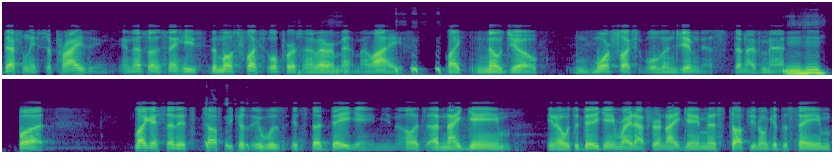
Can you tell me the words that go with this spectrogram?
definitely surprising, and that's what I'm saying. He's the most flexible person I've ever met in my life. like no joke, more flexible than gymnasts than I've met. Mm-hmm. But like I said, it's tough because it was it's the day game. You know, it's a night game. You know, it's a day game right after a night game. It's tough. You don't get the same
